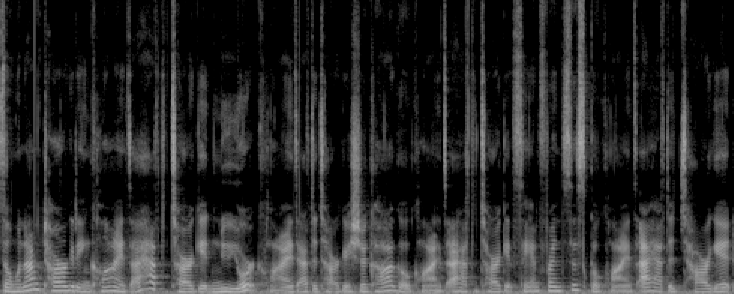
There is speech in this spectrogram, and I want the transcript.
So when I'm targeting clients, I have to target New York clients, I have to target Chicago clients, I have to target San Francisco clients, I have to target,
